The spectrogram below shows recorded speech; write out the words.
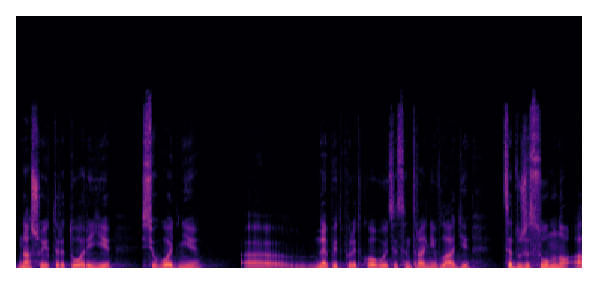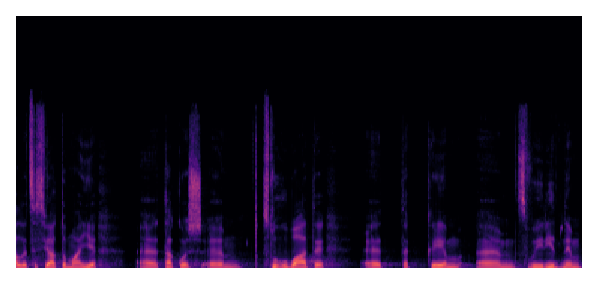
нашої території сьогодні не підпорядковується центральній владі. Це дуже сумно, але це свято має також е, слугувати таким е, своєрідним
